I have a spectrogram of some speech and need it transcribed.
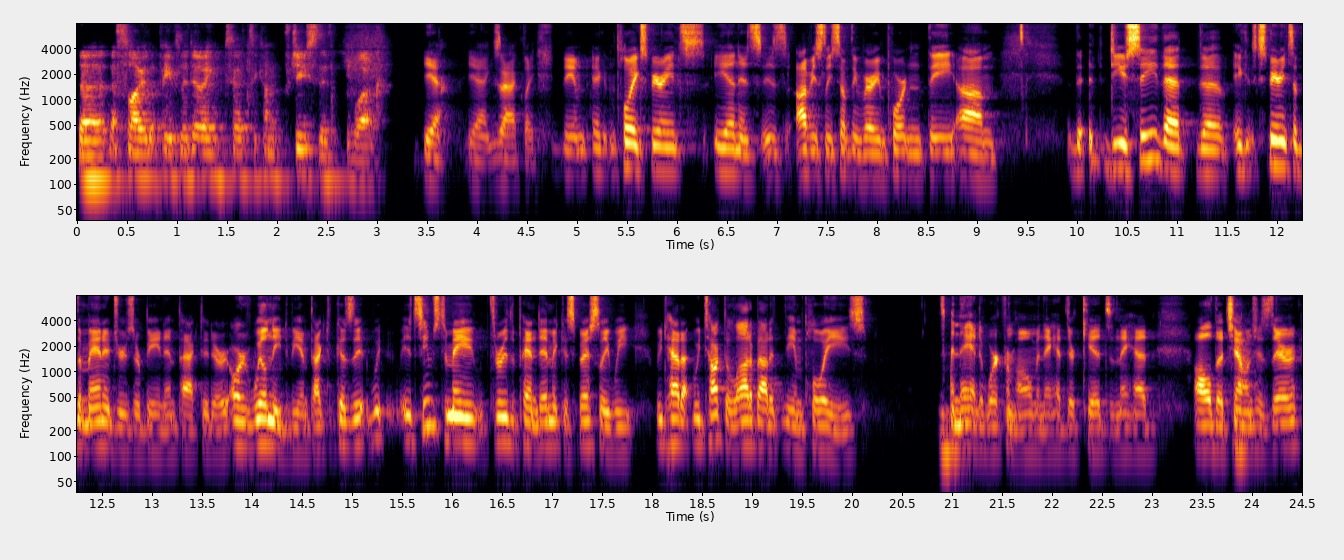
the the flow that people are doing to, to kind of produce the, the work. Yeah, yeah, exactly. The employee experience, Ian, is is obviously something very important. The um, do you see that the experience of the managers are being impacted or, or will need to be impacted because it, it seems to me through the pandemic especially we we'd had we talked a lot about it, the employees Mm-hmm. and they had to work from home and they had their kids and they had all the challenges there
